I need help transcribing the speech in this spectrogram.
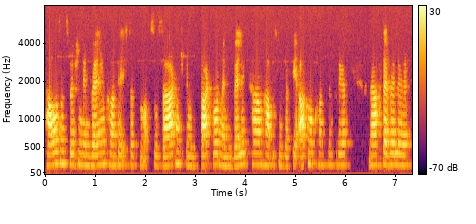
Pausen zwischen den Wellen konnte ich das noch so sagen. Ich bin gefragt worden, wenn die Welle kam, habe ich mich auf die Atmung konzentriert. Nach der Welle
